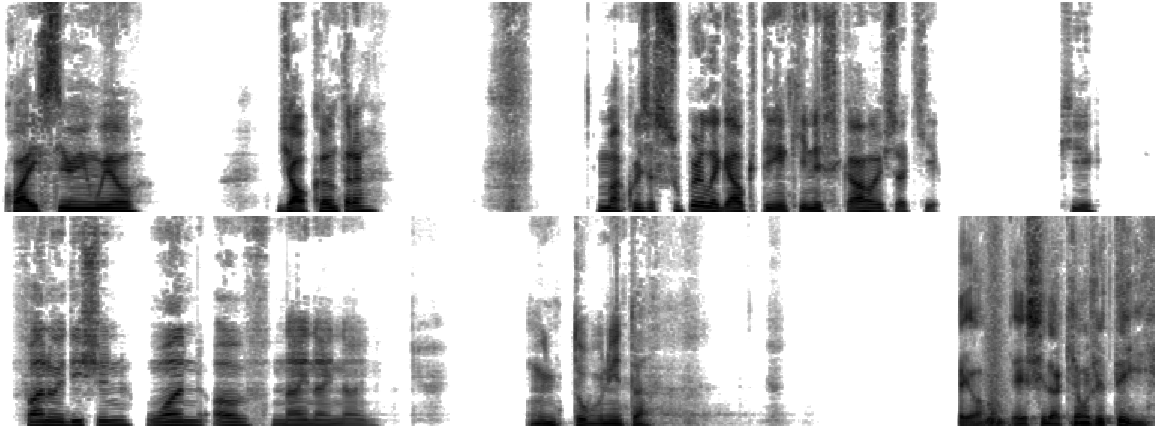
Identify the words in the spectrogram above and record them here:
Quai Steering Wheel de Alcântara. Uma coisa super legal que tem aqui nesse carro é isso aqui. Que Final Edition One of 999. Muito bonita Aí, ó, esse daqui é um GTI.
